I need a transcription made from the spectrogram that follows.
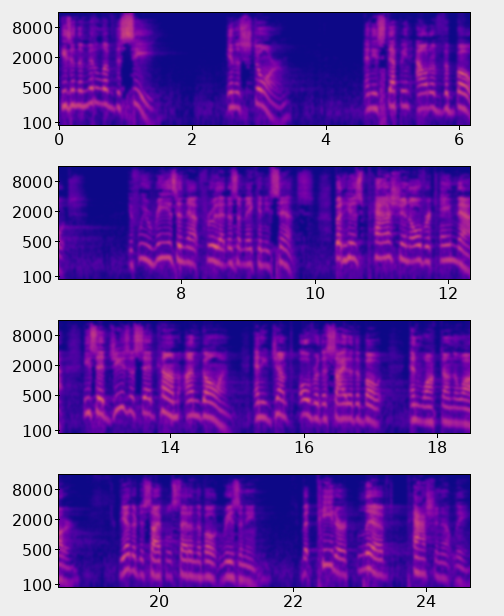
He's in the middle of the sea in a storm, and he's stepping out of the boat. If we reason that through, that doesn't make any sense. But his passion overcame that. He said, Jesus said, Come, I'm going. And he jumped over the side of the boat and walked on the water. The other disciples sat in the boat reasoning. But Peter lived passionately.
